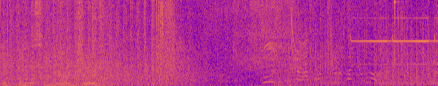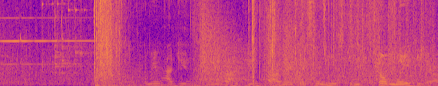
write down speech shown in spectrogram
de fundo não, tio. Estamos invadindo, estamos invadindo pra ver aqui é sinistro. Tomei aqui já, ó.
